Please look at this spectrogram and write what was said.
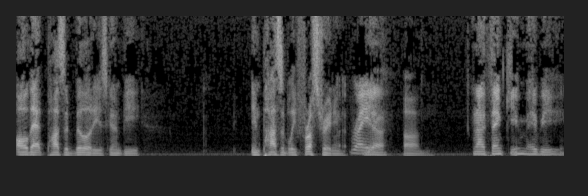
all that possibility is going to be impossibly frustrating. Right. Yeah. Um, And I think you maybe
